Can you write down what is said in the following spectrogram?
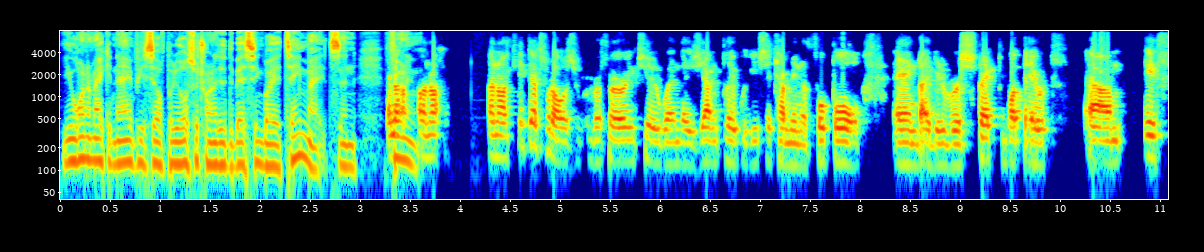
you want to make a name for yourself, but you're also trying to do the best thing by your teammates. And, And I, and, I, and I think that's what I was referring to when these young people used to come into football and they would respect what they're. Um, if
